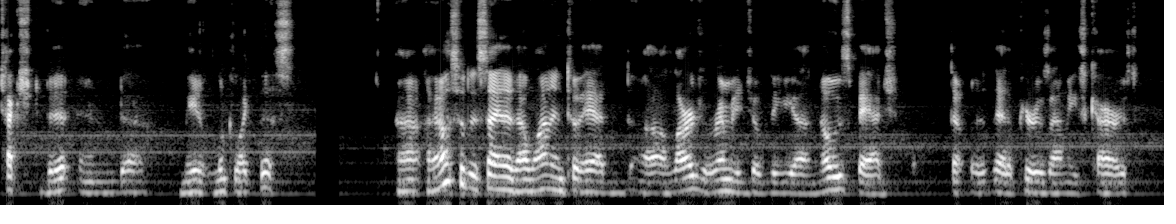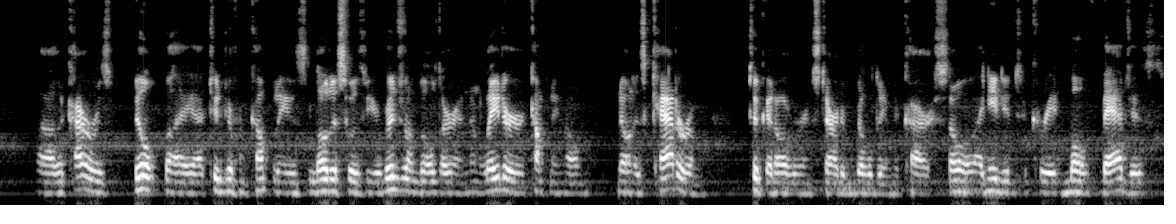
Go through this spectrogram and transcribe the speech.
textured it and made it look like this. Uh, I also decided I wanted to add a larger image of the uh, nose badge that, that appears on these cars. Uh, the car was built by uh, two different companies. Lotus was the original builder, and then later a company known, known as Caterham took it over and started building the car. So I needed to create both badges.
